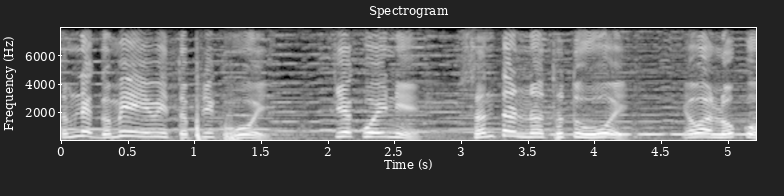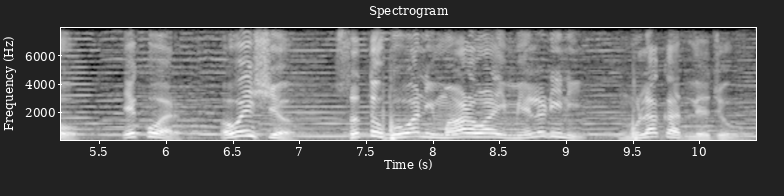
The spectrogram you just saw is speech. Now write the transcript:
તમને ગમે એવી તકલીફ હોય કે કોઈને સંતાન ન થતું હોય, એવા લોકો એકવાર અવશ્ય સતુ ભુવાની માળવાળી મેલડીની મુલાકાત લેજો.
